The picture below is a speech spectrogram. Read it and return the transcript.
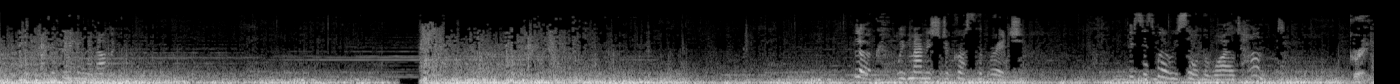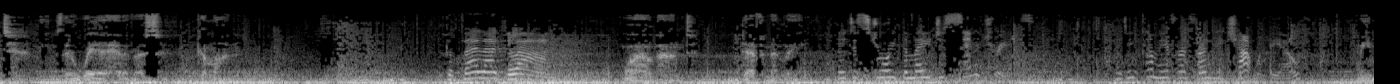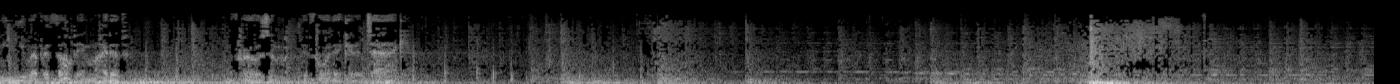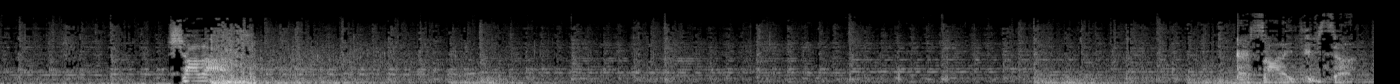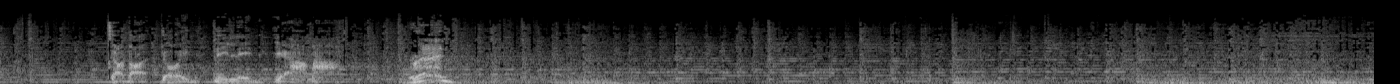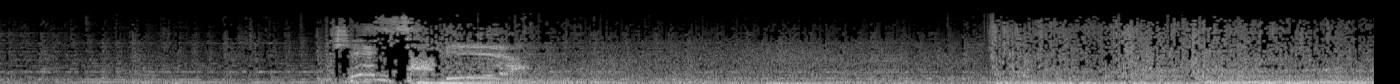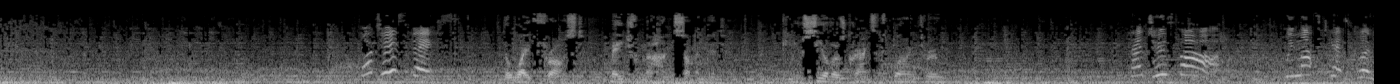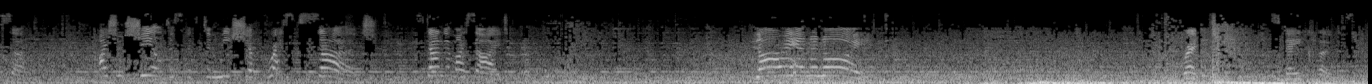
Look, we've managed to cross the bridge. This is where we saw the wild hunt. Great. Means they're way ahead of us. Come on. Gavella Glan. Wild hunt. Definitely. They destroyed the Major's cemeteries. They didn't come here for a friendly chat with the elf. Meaning you ever thought they might have? Froze them before they could attack. Shut up! SI Isa. Java Doin Bilin Yama. Ren! What is this? The White Frost. Mage from the Hunt summoned it. Can you see all those cracks it's blowing through? They're too far. We must get closer. I shall shield us if Demetia breasts surge. Stand at my side. Darian Annoy! Ready. Stay close.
